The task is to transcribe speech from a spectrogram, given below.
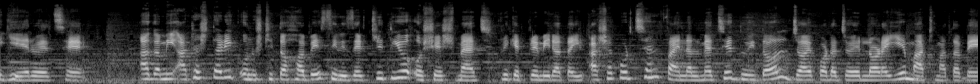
এগিয়ে রয়েছে। আগামী আঠাশ তারিখ অনুষ্ঠিত হবে সিরিজের তৃতীয় ও শেষ ম্যাচ। ক্রিকেট প্রেমীরা তাই আশা করছেন ফাইনাল ম্যাচে দুই দল জয় পরাজয়ের লড়াইয়ে মাঠ মাতাবে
